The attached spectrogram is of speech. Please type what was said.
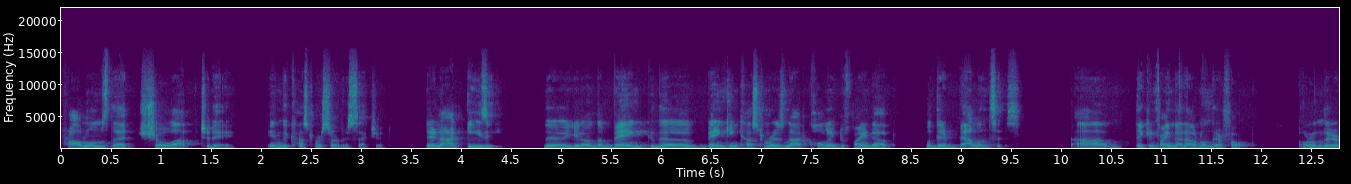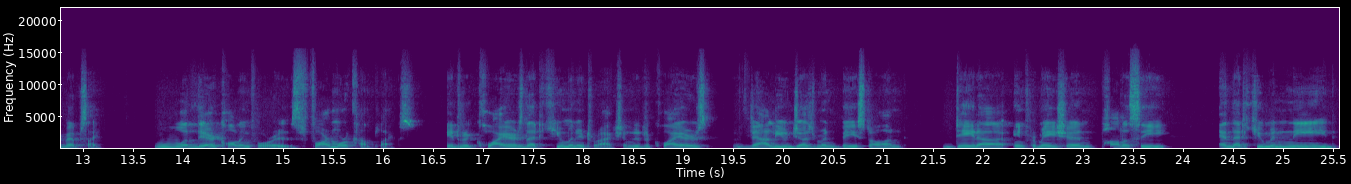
problems that show up today in the customer service section they're not easy. The you know the bank the banking customer is not calling to find out what their balance is. Um, they can find that out on their phone or on their website. What they're calling for is far more complex. It requires that human interaction. It requires value judgment based on data, information, policy, and that human need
